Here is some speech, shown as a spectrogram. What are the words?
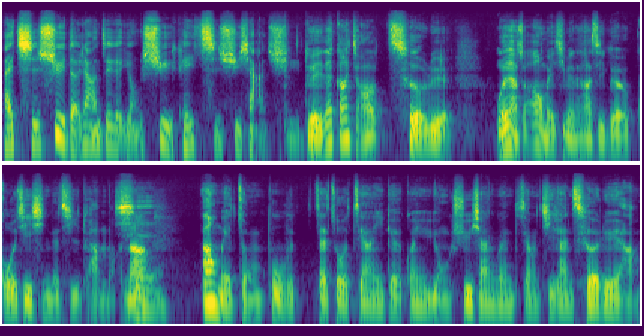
来持续的让这个永续可以持续下去。对，那刚刚讲到策略，我想说，奥美基本上它是一个国际型的集团嘛，那是奥美总部在做这样一个关于永续相关的这种集团策略啊，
